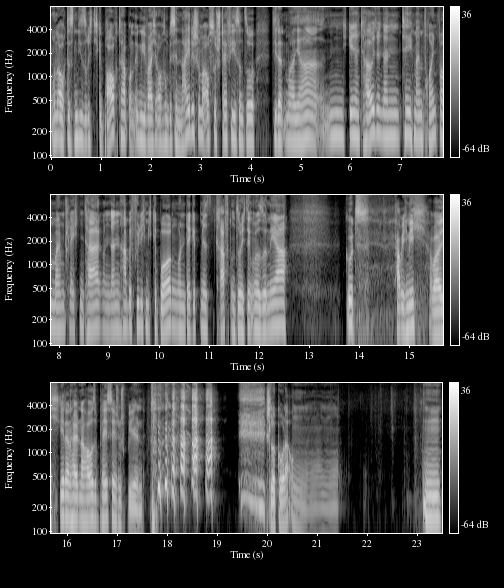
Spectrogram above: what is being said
und auch das nie so richtig gebraucht habe und irgendwie war ich auch so ein bisschen neidisch immer auf so Steffis und so, die dann immer, ja, ich gehe nach Hause und dann erzähle ich meinem Freund von meinem schlechten Tag und dann habe fühle ich mich geborgen und der gibt mir Kraft und so. Ich denke immer so, naja, gut, habe ich nicht, aber ich gehe dann halt nach Hause Playstation spielen. Schluck Cola. Mm. Mm.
